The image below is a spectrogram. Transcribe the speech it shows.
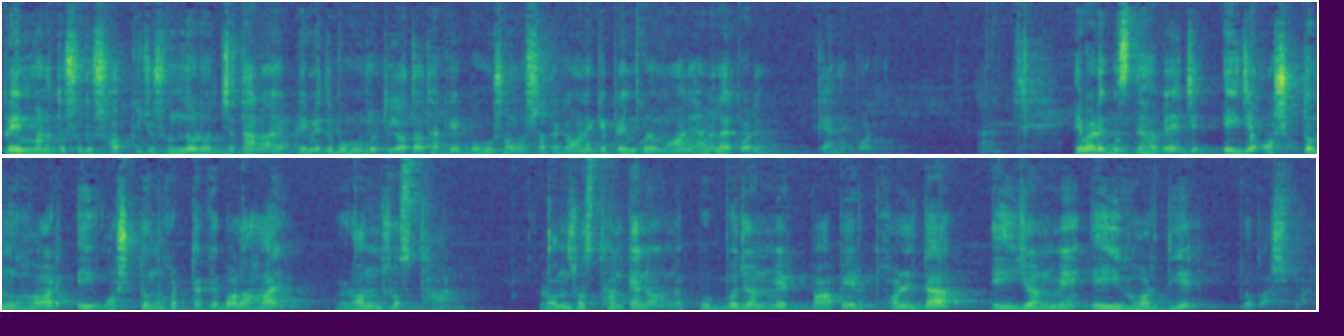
প্রেম মানে তো শুধু সব কিছু সুন্দর হচ্ছে তা নয় প্রেমেতে বহু জটিলতা থাকে, বহু সমস্যা থাকে, অনেকে প্রেম করে মহা ঝামেলায় পড়ে। কেন পড়ে? হ্যাঁ? এবারে বুঝতে হবে যে এই যে অষ্টম ঘর, এই অষ্টম ঘরটাকে বলা হয় রন্ধ্রস্থান। রন্ধ্রস্থান কেন না পূর্বজন্মের পাপের ফলটা এই জন্মে এই ঘর দিয়ে প্রকাশ পায়।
